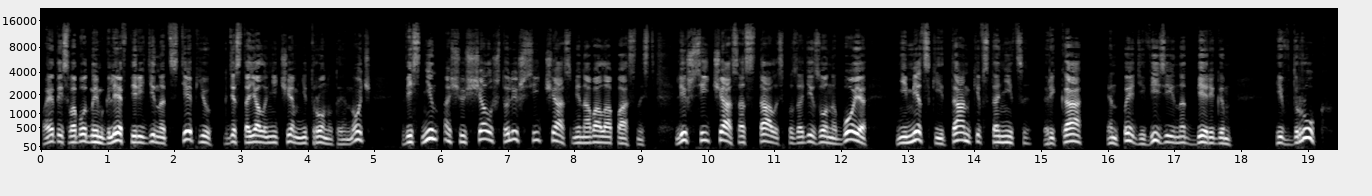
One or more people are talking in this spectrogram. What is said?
по этой свободной мгле впереди над степью, где стояла ничем не тронутая ночь, Веснин ощущал, что лишь сейчас миновала опасность, лишь сейчас осталась позади зона боя, немецкие танки в станице, река, НП-дивизии над берегом. И вдруг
